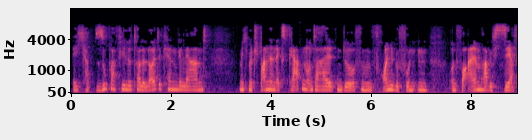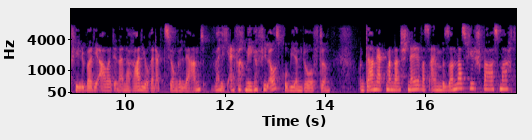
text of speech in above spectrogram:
Ich habe super viele tolle Leute kennengelernt, mich mit spannenden Experten unterhalten dürfen, Freunde gefunden und vor allem habe ich sehr viel über die Arbeit in einer Radioredaktion gelernt, weil ich einfach mega viel ausprobieren durfte. Und da merkt man dann schnell, was einem besonders viel Spaß macht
